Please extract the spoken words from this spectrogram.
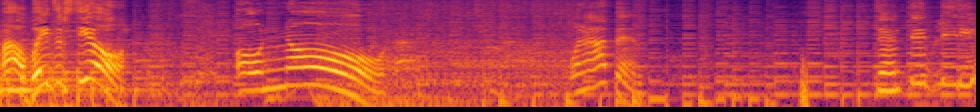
Wow, Blades of Steel! Oh no. What happened? Dun, dun.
